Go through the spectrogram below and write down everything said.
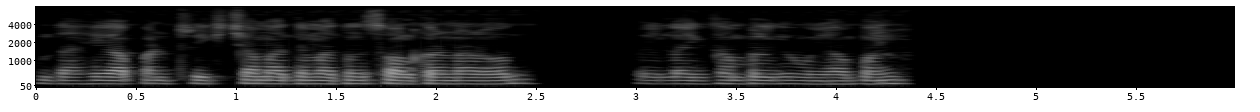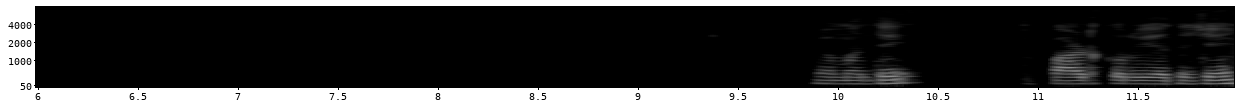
आता हे आपण ट्रिक्सच्या माध्यमातून सॉल्व करणार आहोत. पहिला एक्झाम्पल घेऊया आपण. यामध्ये पार्ट करूया त्याचे.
